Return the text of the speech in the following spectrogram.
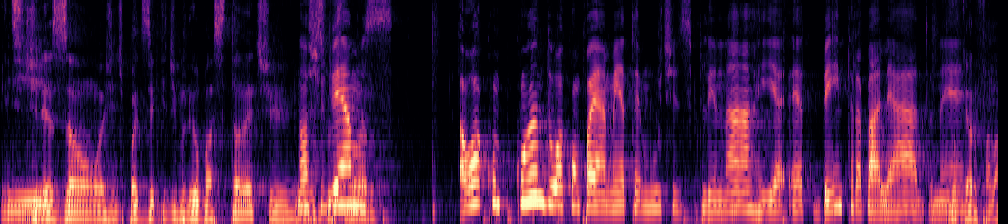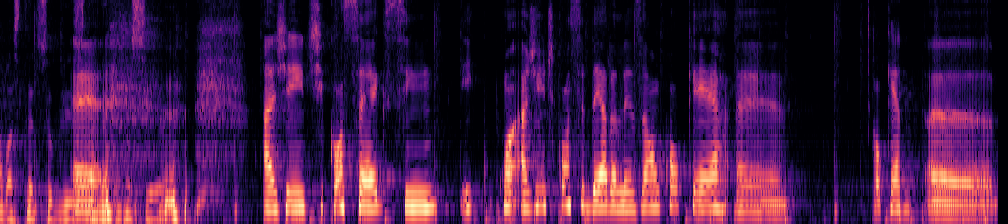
Índice e de lesão, a gente pode dizer que diminuiu bastante? Nós tivemos. Quando o acompanhamento é multidisciplinar e é, é bem trabalhado, né? Eu quero falar bastante sobre isso é. também com você. a gente consegue sim, e a gente considera lesão qualquer é, qualquer uh,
